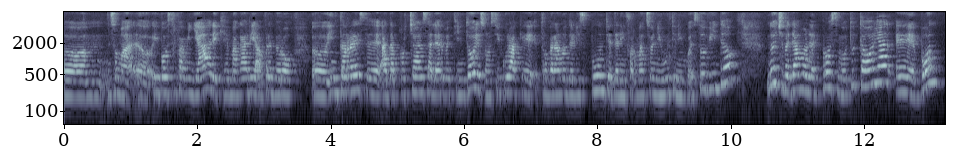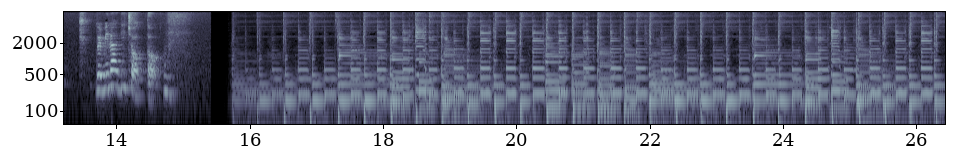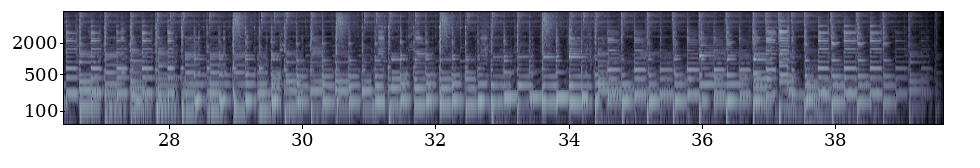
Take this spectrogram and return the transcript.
insomma, uh, i vostri familiari che magari avrebbero uh, interesse ad approcciarsi alle erbe tintorie, sono sicura che troveranno degli spunti e delle informazioni utili in questo video. Noi ci vediamo nel prossimo tutorial e buon 2018!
